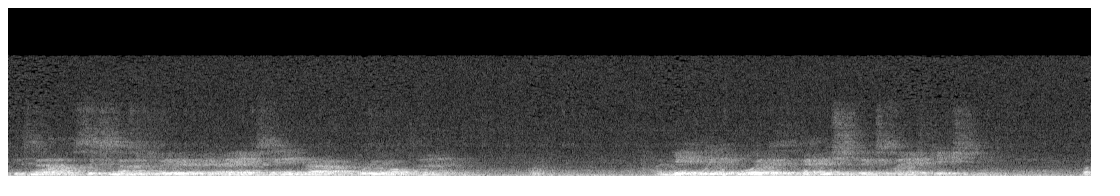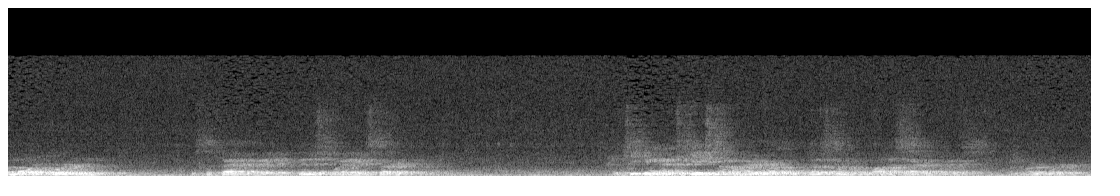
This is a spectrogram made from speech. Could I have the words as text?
It is now six semesters later, and here I am standing proud before you all tonight. I'm gainfully employed as a technician thanks to my education. But more important is the fact that I finished what I had started. Achieving an education on a higher level does come with a lot of sacrifice and hard work.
